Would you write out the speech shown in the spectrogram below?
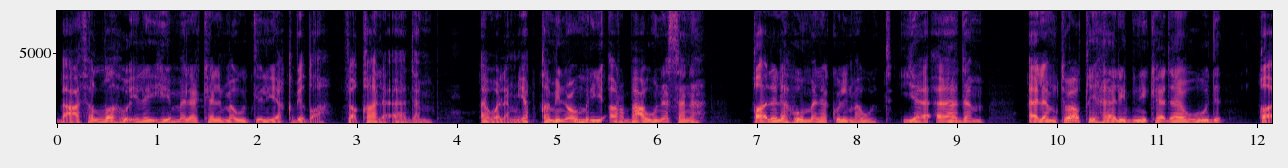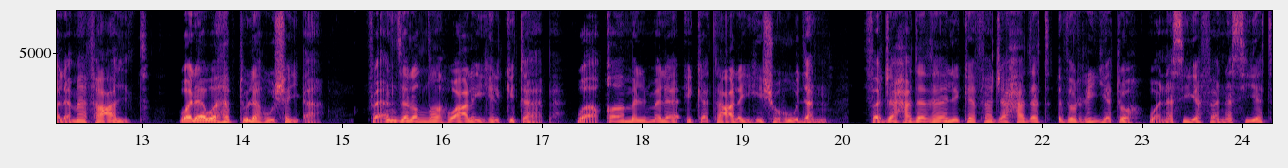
بعث الله إليه ملك الموت ليقبضه فقال آدم أولم يبق من عمري أربعون سنة؟ قال له ملك الموت يا آدم ألم تعطها لابنك داود؟ قال ما فعلت ولا وهبت له شيئا فأنزل الله عليه الكتاب وأقام الملائكة عليه شهودا فجحد ذلك فجحدت ذريته ونسي فنسيت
